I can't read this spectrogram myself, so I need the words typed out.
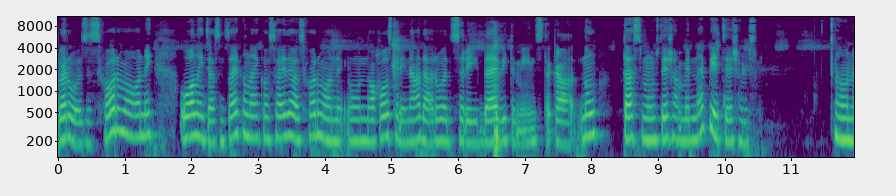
garozes hormoni, olnīcās un cekliniekos veidojās hormoni, un no holesterīna ādā rodas arī D vitamīns. Tā kā, nu, tas mums tiešām ir nepieciešams. Un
